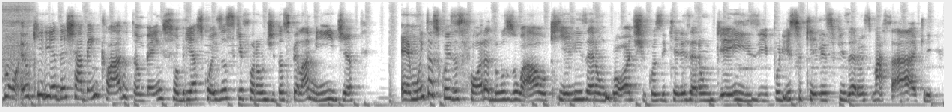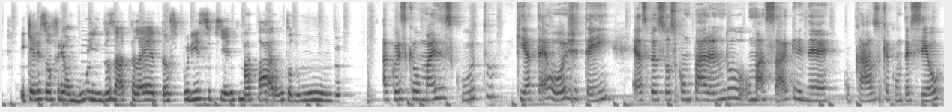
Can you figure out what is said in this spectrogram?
Bom, eu queria deixar bem claro também sobre as coisas que foram ditas pela mídia é, muitas coisas fora do usual, que eles eram góticos e que eles eram gays e por isso que eles fizeram esse massacre e que eles sofriam bullying dos atletas, por isso que eles mataram todo mundo. A coisa que eu mais escuto, que até hoje tem, é as pessoas comparando o massacre, né, o caso que aconteceu,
